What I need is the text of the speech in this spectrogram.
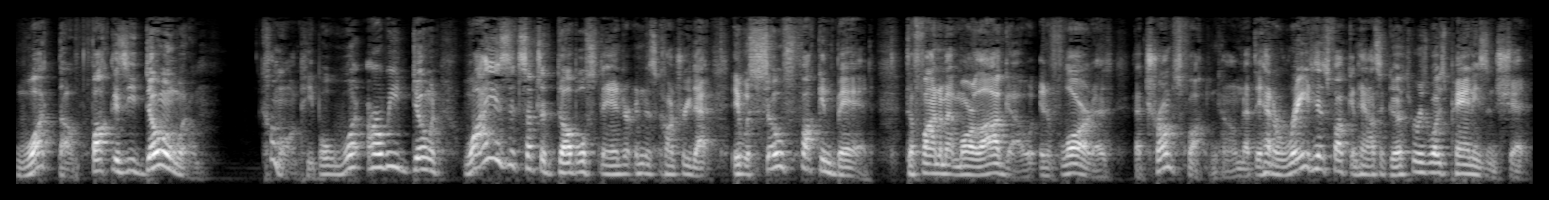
what the fuck is he doing with them Come on, people. What are we doing? Why is it such a double standard in this country that it was so fucking bad to find him at Mar-a-Lago in Florida at Trump's fucking home that they had to raid his fucking house and go through his wife's panties and shit?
